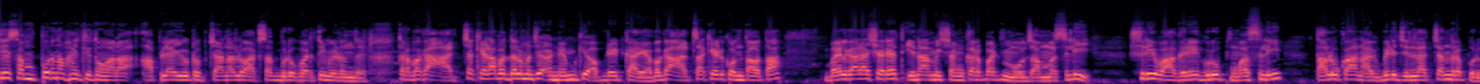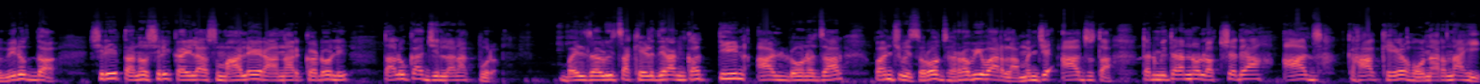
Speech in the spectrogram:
ते संपूर्ण माहिती तुम्हाला आपल्या यूट्यूब चॅनल व्हॉट्सअप ग्रुपवरती मिळून जाईल. तर बघा आजच्या खेळाबद्दल म्हणजे नेमकी अपडेट काय आहे? बघा आजचा खेळ कोणता होता? बैलगाडा शर्यत इनामी शंकरपट मौजा मसली श्री वाघरे ग्रुप मसली तालुका नागबीड जिल्हा चंद्रपूर विरुद्ध श्री तनुश्री कैलास महाले राहणार कडोली तालुका जिल्हा नागपूर. बैलजवळीचा खेळ दिनांक तीन आठ दोन हजार पंचवीस रोज रविवारला म्हणजे आज होता. तर मित्रांनो लक्ष द्या आज हा खेळ होणार नाही.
